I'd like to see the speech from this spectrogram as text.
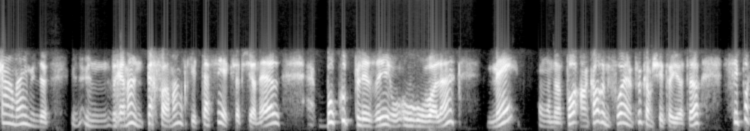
quand même une, vraiment une performance qui est assez exceptionnelle. Beaucoup de plaisir au, volant, mais on n'a pas, encore une fois, un peu comme chez Toyota, c'est pas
